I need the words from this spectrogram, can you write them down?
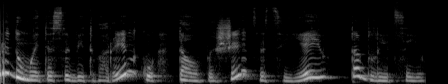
Придумайте собі тваринку та опишіть за цією таблицею.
